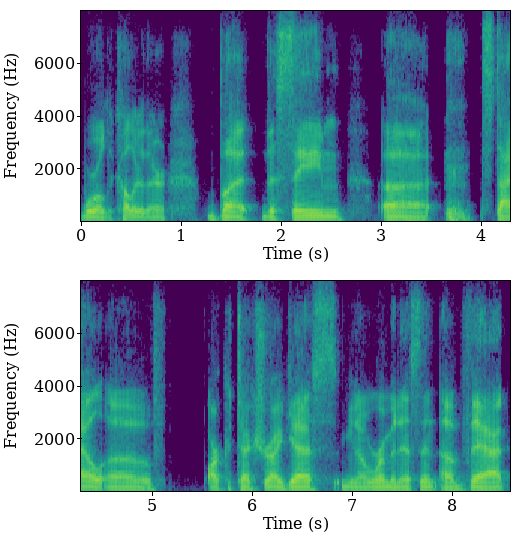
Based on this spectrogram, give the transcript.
World of Color there, but the same uh style of architecture i guess you know reminiscent of that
